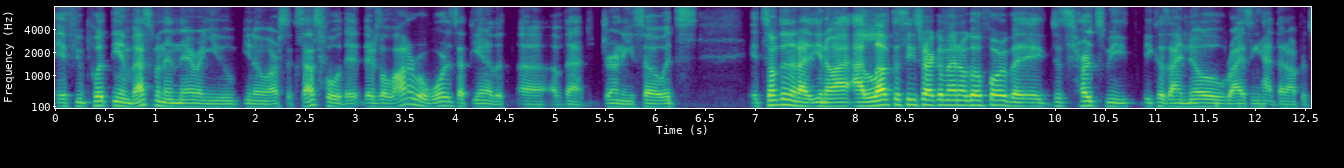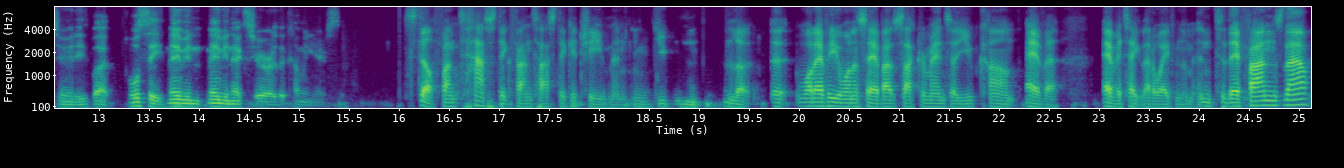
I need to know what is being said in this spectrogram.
if you put the investment in there and you you know are successful, there's a lot of rewards at the end of the uh, of that journey. So it's it's something that I, you know, I, I, love to see Sacramento go forward, but it just hurts me because I know Rising had that opportunity. But we'll see. Maybe maybe next year or the coming years. Still, fantastic, fantastic achievement. And you mm-hmm. look, uh, whatever you want to say about Sacramento, you can't ever, ever take that away from them. And to their fans now,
